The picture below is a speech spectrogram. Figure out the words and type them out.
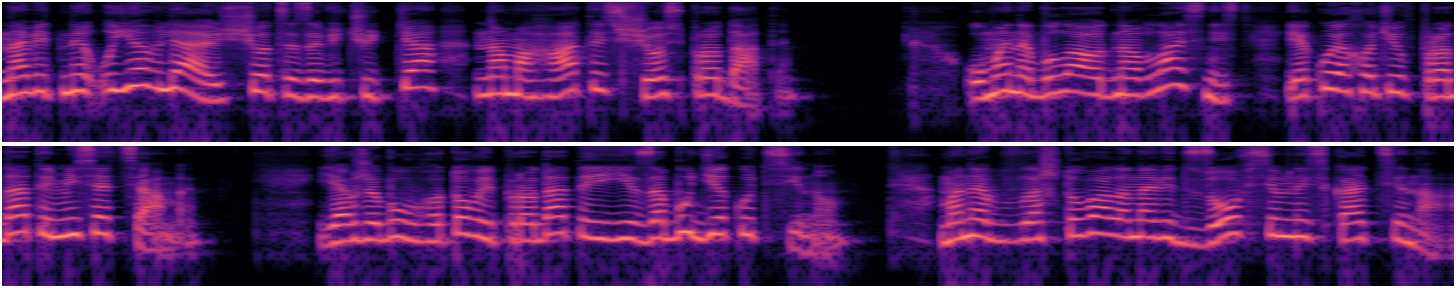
навіть не уявляють, що це за відчуття намагатись щось продати. У мене була одна власність, яку я хотів продати місяцями. Я вже був готовий продати її за будь-яку ціну. Мене б влаштувала навіть зовсім низька ціна.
